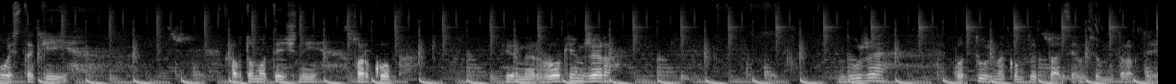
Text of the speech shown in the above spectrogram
Ось такий автоматичний фаркоп фірми Rockinger. Дуже потужна комплектація у цьому тракторі.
